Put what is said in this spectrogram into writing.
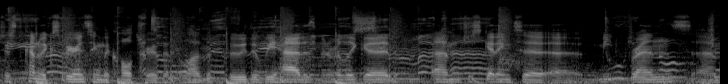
just kind of experiencing the culture. That a lot of the food that we had has been really good. Um, just getting to uh, meet friends. Um,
